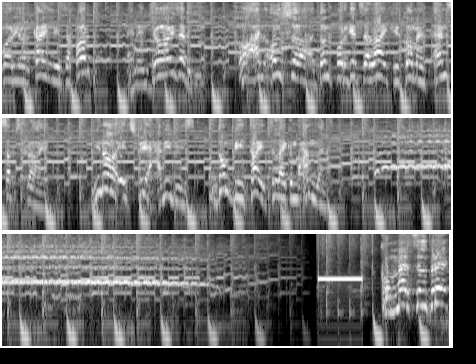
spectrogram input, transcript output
for your kindly support and enjoy the video. Oh, and also don't forget to like, comment and subscribe. You know it's free Habibis. Don't be tight like Muhammad. Commercial break.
